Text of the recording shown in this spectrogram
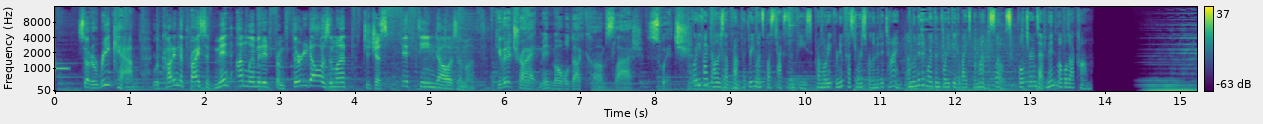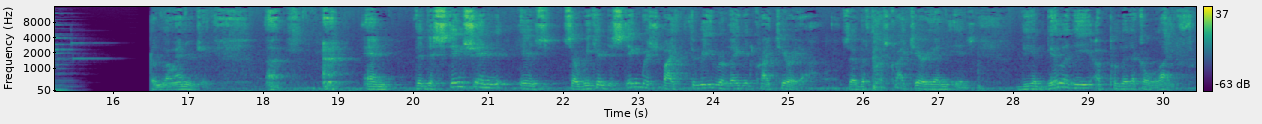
So to recap, we're cutting the price of Mint Unlimited from $30 a month to just $15 a month. Give it a try at mintmobile.com slash switch. $45 up front for three months plus taxes and fees. Promoting for new customers for limited time. Unlimited more than 40 gigabytes per month. Slows. Full terms at mintmobile.com. Low energy. Uh, and the distinction is, so we can distinguish by three related criteria. So the first criterion is the ability of political life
